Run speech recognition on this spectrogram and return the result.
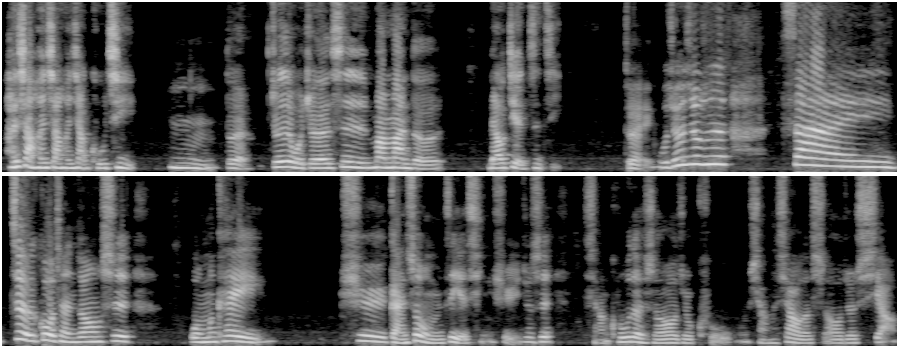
很想很想很想哭泣，嗯，对，就是我觉得是慢慢的了解自己，对，我觉得就是在这个过程中，是我们可以去感受我们自己的情绪，就是想哭的时候就哭，想笑的时候就笑，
